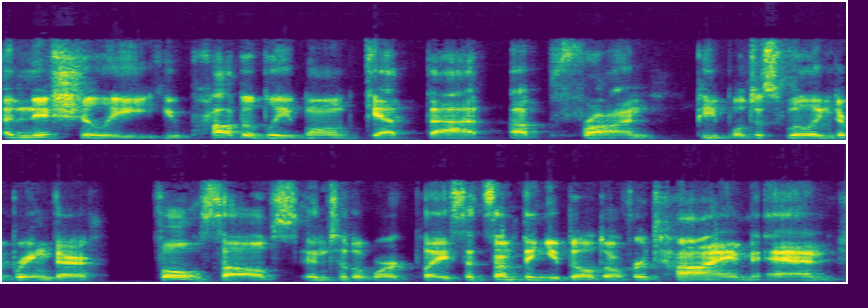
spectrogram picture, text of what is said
initially you probably won't get that up front, people just willing to bring their full selves into the workplace. It's something you build over time and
